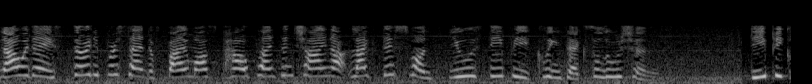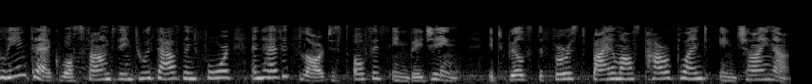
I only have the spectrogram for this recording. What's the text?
Nowadays, 30% of biomass power plants in China, like this one, use DP Cleantech solutions. DP Cleantech was founded in 2004 and has its largest office in Beijing. It built the first biomass power plant in China.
